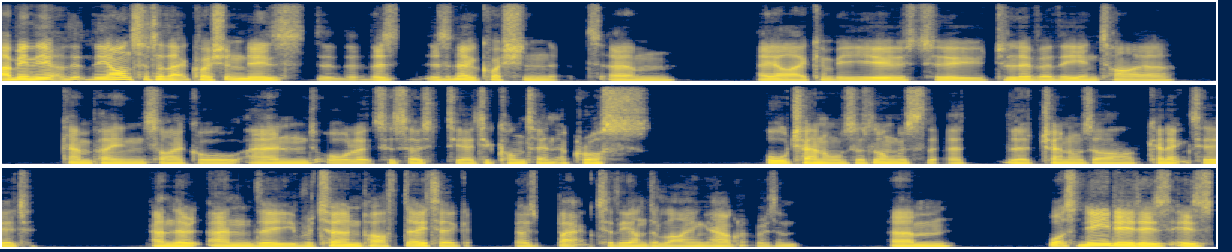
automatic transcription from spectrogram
I mean, the the answer to that question is th- th- there's there's no question that um, AI can be used to deliver the entire campaign cycle and all its associated content across all channels, as long as the the channels are connected, and the and the return path data goes back to the underlying algorithm. Um, what's needed is is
